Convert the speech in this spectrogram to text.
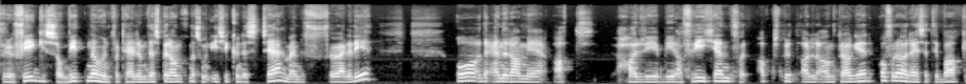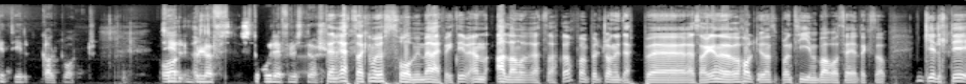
fru Figg som vitne, og hun forteller om desperantene som hun ikke kunne se, men føler de. Og det ender da med at Harry blir da frikjent for absolutt alle anklager, og får da reise tilbake til Galtvort. Til Og- Bløffs store Den frustrasjon. rettssaken var jo så mye mer effektiv enn alle andre rettssaker. For eksempel Johnny Depp-rettssaken. Det holdt jo nesten på en time bare å si liksom Guilty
